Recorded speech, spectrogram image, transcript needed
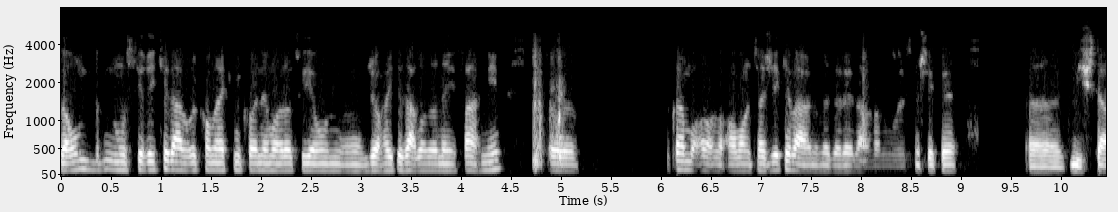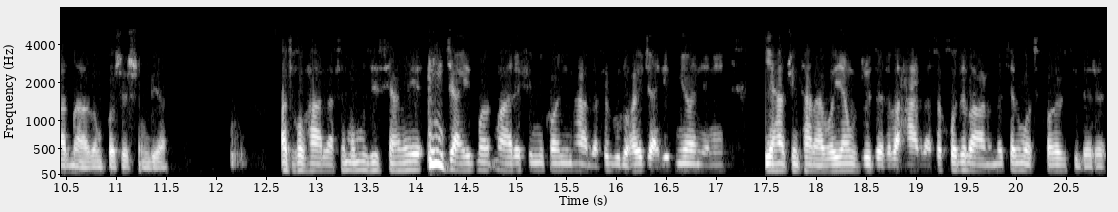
و اون موسیقی که در واقع کمک می‌کنه ما رو توی اون جاهایی که زبان رو نمی‌فهمیم کنم آوانتاژی که برنامه داره در واقع میشه که بیشتر مردم خوششون بیاد. از خب هر دفعه ما موزیسین جدید معرفی می‌کنیم هر دفعه گروه های جدید میان یعنی یه همچین تنوعی هم وجود داره و هر دفعه خود برنامه تم متفاوتی داره.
